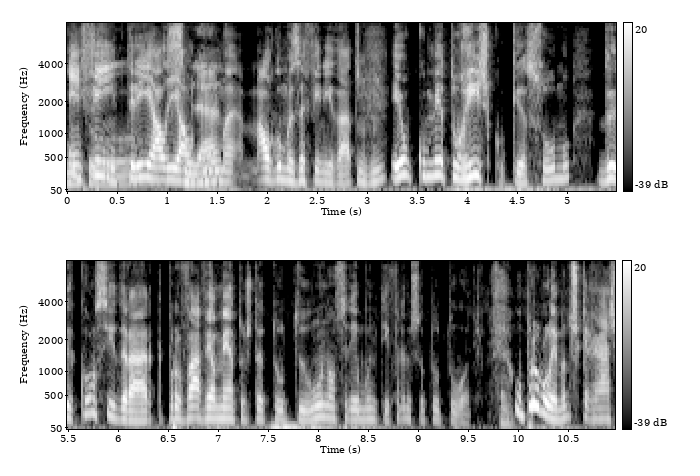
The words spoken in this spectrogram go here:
enfim, teria ali semelhante. alguma, algumas afinidades. Uhum. Eu cometo o risco que assumo de considerar que provavelmente o estatuto de um não seria muito diferente do estatuto do outro. O problema dos carrascos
